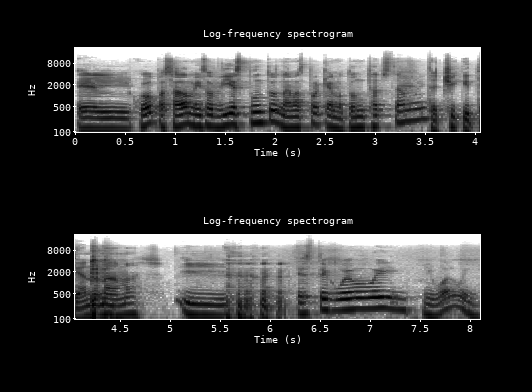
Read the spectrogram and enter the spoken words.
El juego pasado me hizo 10 puntos nada más porque anotó un touchdown, güey. Está chiquiteando nada más. Y este juego, güey, igual, güey.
